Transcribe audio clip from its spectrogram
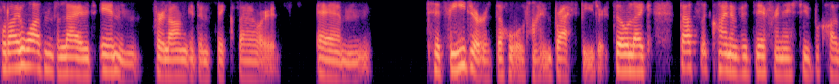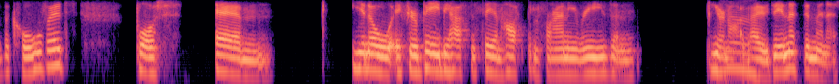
But I wasn't allowed in for longer than six hours. Um, to feed her the whole time, breastfeed her. So like that's a kind of a different issue because of COVID. But um, you know, if your baby has to stay in hospital for any reason, you're not allowed in at the minute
